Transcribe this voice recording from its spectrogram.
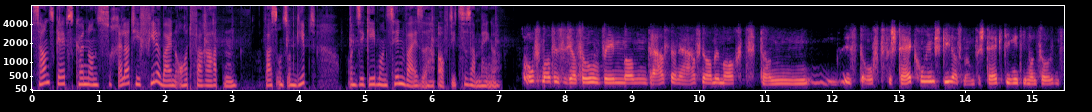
Soundscapes können uns relativ viel über einen Ort verraten, was uns umgibt, und sie geben uns Hinweise auf die Zusammenhänge. Oftmals ist es ja so, wenn man draußen eine Aufnahme macht, dann ist oft Verstärkung im Spiel. Also man verstärkt Dinge, die man sonst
